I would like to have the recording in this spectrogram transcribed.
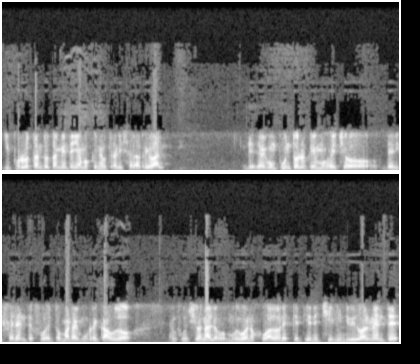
y por lo tanto también teníamos que neutralizar al rival. Desde algún punto lo que hemos hecho de diferente fue tomar algún recaudo en función a los muy buenos jugadores que tiene Chile individualmente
